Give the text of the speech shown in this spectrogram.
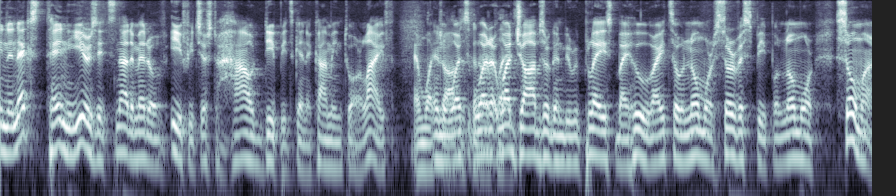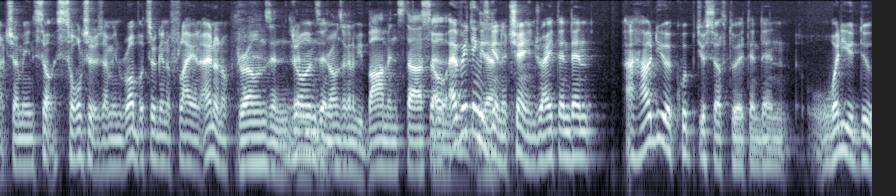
in the next 10 years it's not a matter of if it's just how deep it's going to come into our life And what jobs what, what, what jobs are going to be replaced by who right so no more service people no more so much i mean so soldiers i mean robots are going to fly and i don't know Drones and Drones and and- drones are going to be bombing stuff. so and- everything is yeah. going to change right and then uh, how do you equip yourself to it and then what do you do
